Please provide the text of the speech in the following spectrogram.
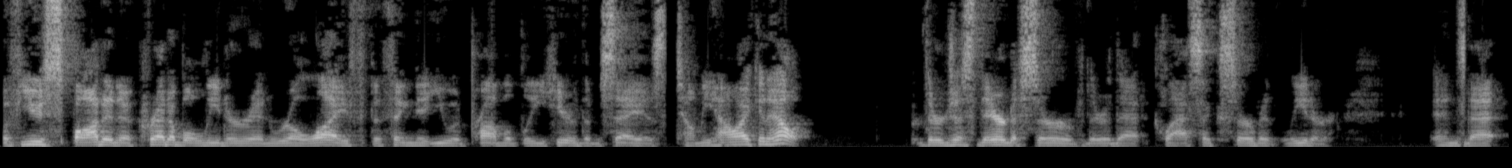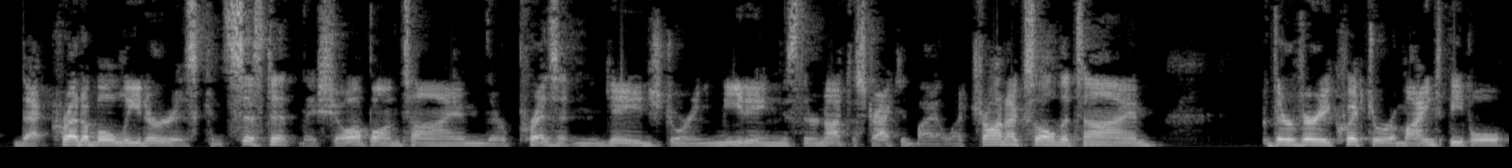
if you spotted a credible leader in real life the thing that you would probably hear them say is tell me how i can help. They're just there to serve. They're that classic servant leader and that that credible leader is consistent. They show up on time. They're present and engaged during meetings. They're not distracted by electronics all the time. They're very quick to remind people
